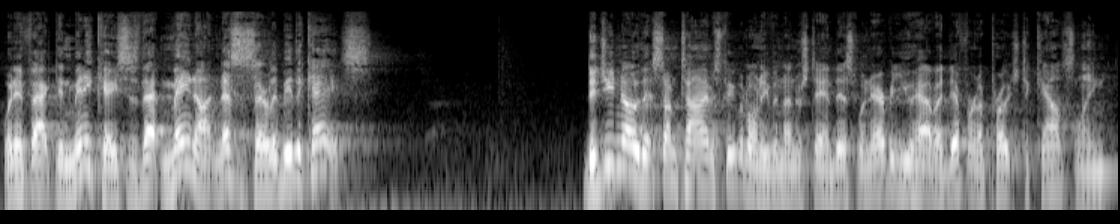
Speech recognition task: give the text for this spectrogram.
when in fact, in many cases, that may not necessarily be the case. Did you know that sometimes people don't even understand this? Whenever you have a different approach to counseling,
